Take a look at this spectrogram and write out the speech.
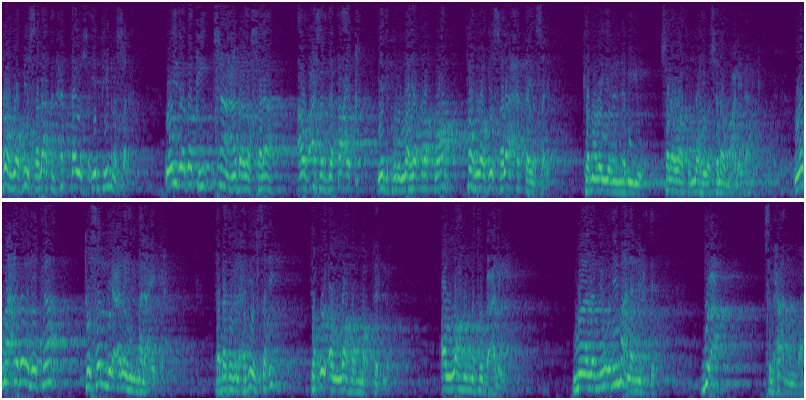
فهو في صلاة حتى ينتهي من الصلاة. وإذا بقي ساعة بعد الصلاة أو عشر دقائق يذكر الله يقرأ القرآن فهو في صلاة حتى ينصرف. كما بين النبي صلوات الله وسلامه عليه ذلك. ومع ذلك تصلي عليه الملائكة. ثبت في الحديث الصحيح؟ تقول اللهم اغفر له. اللهم تب عليه. ما لم يؤذي ما لم يحدث. دعاء. سبحان الله.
